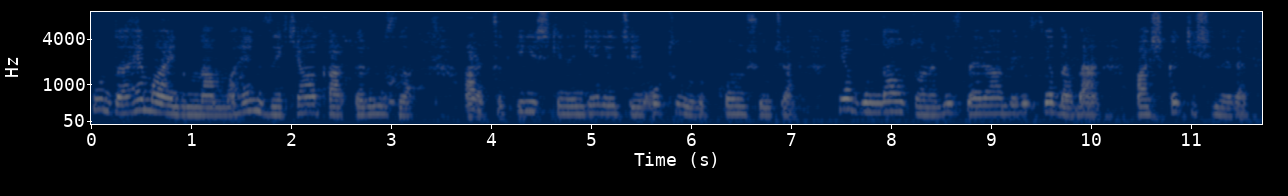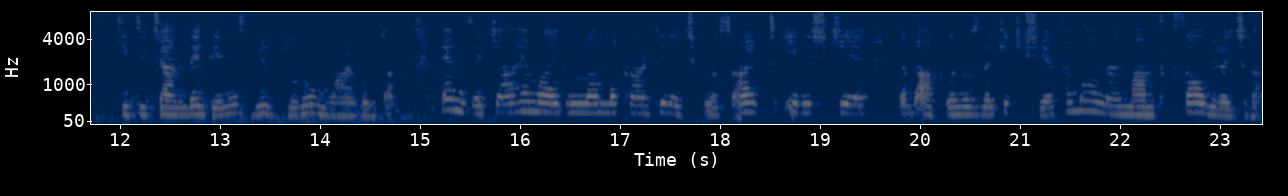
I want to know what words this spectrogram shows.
Burada hem aydınlanma hem zeka kartlarımızla artık ilişkinin geleceği oturulup konuşulacak. Ya bundan sonra biz beraberiz ya da ben başka kişilere gideceğim dediğiniz bir durum var burada. Hem zeka hem aydınlanma kartıyla çıkması artık ilişkiye ya da aklınızdaki kişiye tamamen mantıksal bir açıdan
